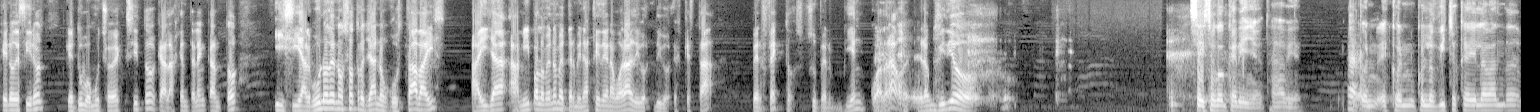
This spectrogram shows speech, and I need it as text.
quiero deciros que tuvo mucho éxito, que a la gente le encantó, y si alguno de nosotros ya nos gustabais, ahí ya a mí por lo menos me terminaste de enamorar. Digo, digo es que está perfecto, súper bien cuadrado. Era un vídeo. Se hizo con cariño, estaba bien. Es, que con, es con, con, los bichos que hay en la banda,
